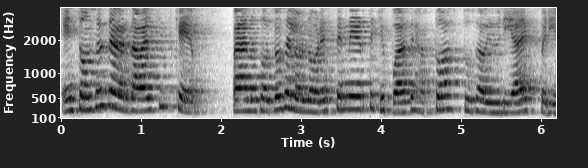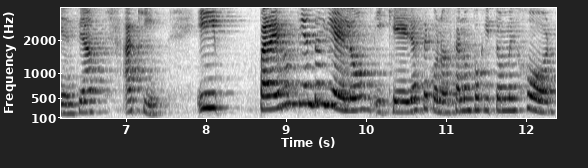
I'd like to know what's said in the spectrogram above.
Entonces, de verdad, Belkis, que para nosotros el honor es tenerte y que puedas dejar toda tu sabiduría de experiencia aquí. Y para ir rompiendo el hielo y que ellas te conozcan un poquito mejor,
